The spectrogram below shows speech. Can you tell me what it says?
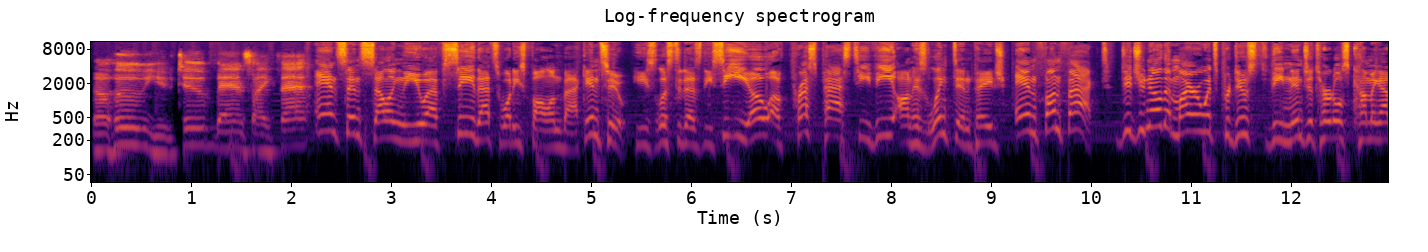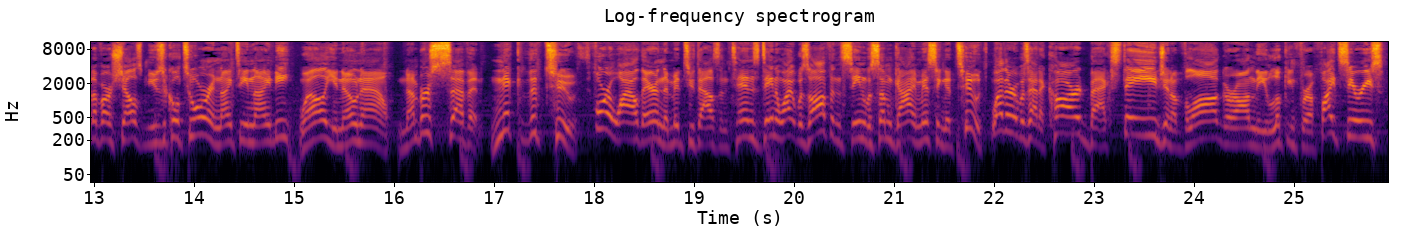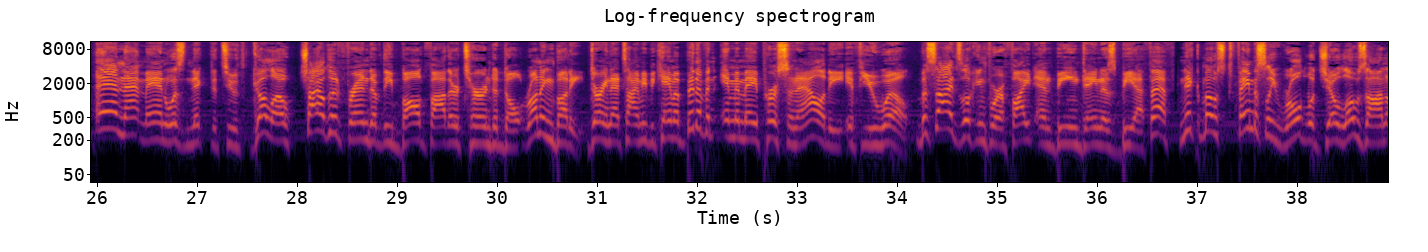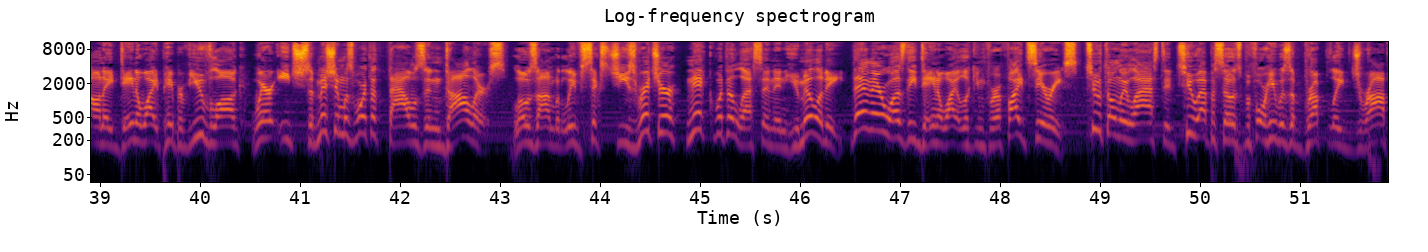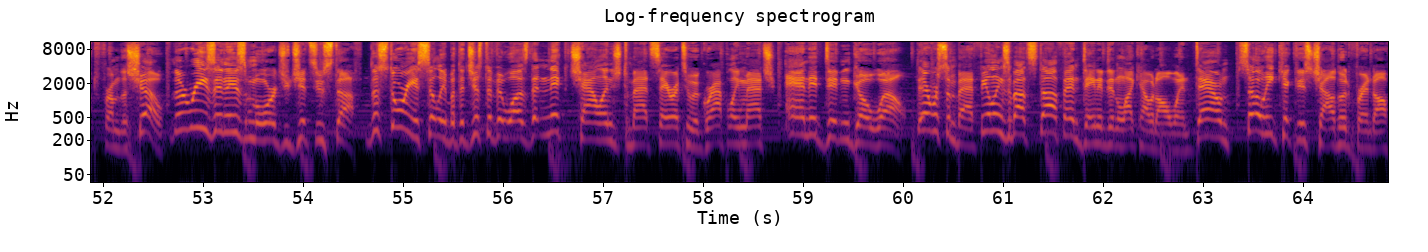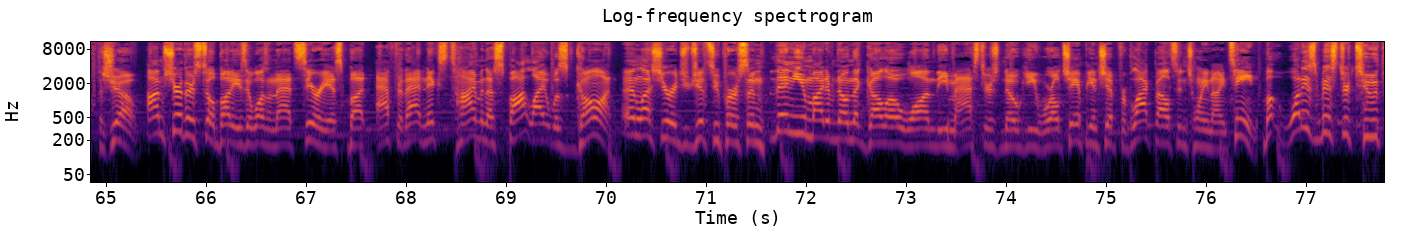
the Who, U2, bands like that. And since selling the UFC, that's what he's fallen back into. He's listed as the CEO of Press Pass TV on his LinkedIn page. And fun fact, did you know that Meyrowitz produced the Ninja Turtles Coming Out of Our Shells musical tour in 1990? Well, you know now. Number 7, Nick the Tooth. For a while there in the mid 2010s, Dana White was often seen with some guy missing a tooth, whether it was at a card, backstage, in a vlog, or on the Looking for a Fight series, and that man was Nick the Tooth Gullo, childhood friend of the bald father turned turned adult running buddy. During that time, he became a bit of an MMA personality, if you will. Besides looking for a fight and being Dana's BFF, Nick most famously rolled with Joe Lauzon on a Dana White pay per view vlog where each submission was worth a $1,000. Lauzon would leave 6G's richer, Nick with a lesson in humility. Then there was the Dana White looking for a fight series. Tooth only lasted two episodes before he was abruptly dropped from the show. The reason is more jujitsu stuff. The story is silly, but the gist of it was that Nick challenged Matt Serra to a grappling match, and it didn't go well. There were some bad feelings about stuff, and Dana didn't like how it all went down, so he kicked his childhood friend off the show. I'm sure they're still buddies, it wasn't that serious, but after that, Nick's time in the spotlight was gone. Unless you're a jujitsu person, then you might have known that Gullo won the Masters Nogi World Championship for black belts in 2019. But what is Mr. Tooth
